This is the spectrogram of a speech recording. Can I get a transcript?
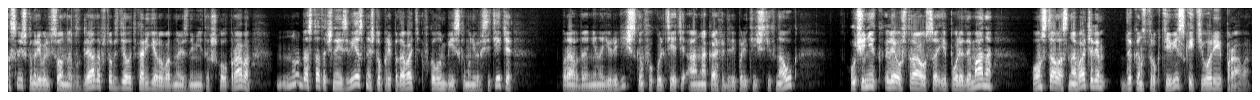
слишком революционных взглядов, чтобы сделать карьеру в одной из знаменитых школ права, но достаточно известный, чтобы преподавать в Колумбийском университете, правда, не на юридическом факультете, а на кафедре политических наук, ученик Лео Штрауса и Поля Демана, он стал основателем деконструктивистской теории права.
